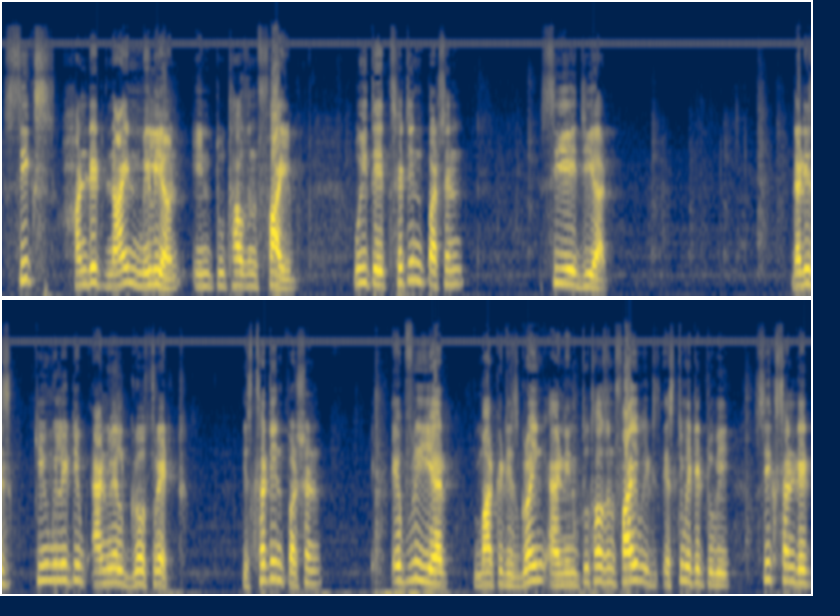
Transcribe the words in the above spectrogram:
609 million in 2005 with a 13 percent CAGR that is cumulative annual growth rate is 13 percent every year market is growing and in 2005 it is estimated to be 600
